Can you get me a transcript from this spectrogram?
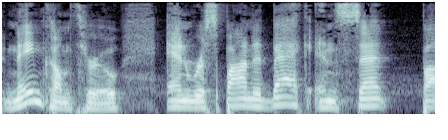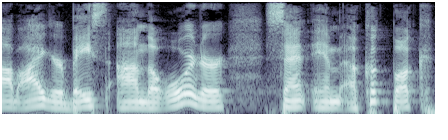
name come through and responded back and sent Bob Iger based on the order sent him a cookbook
